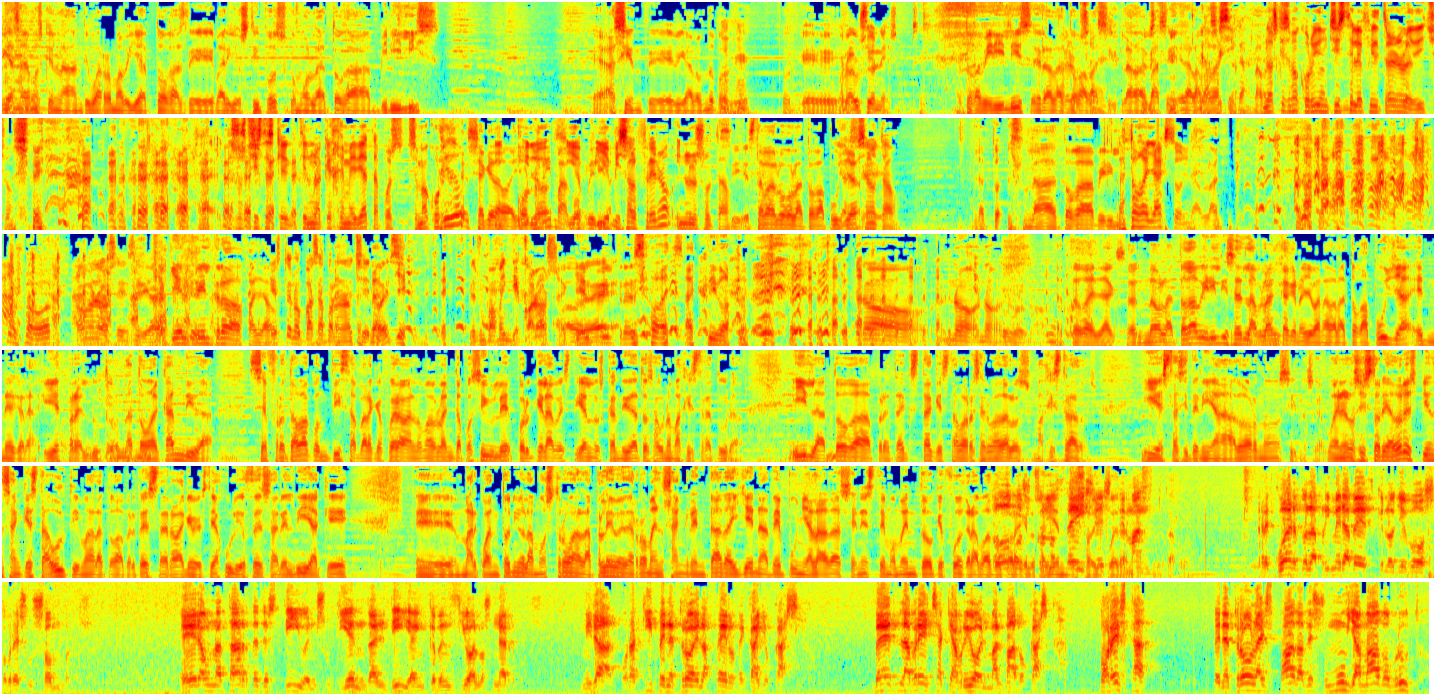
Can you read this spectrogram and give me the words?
Ya sabemos que en la antigua Roma había togas de varios tipos, como la toga virilis. Eh, asiente Vigalondo porque... porque Por alusiones. sí. La toga virilis era la Por toga básica. La, basi- era la, La básica. básica. la No es que se me ha ocurrido un chiste y lo he filtrado y no lo he dicho. Esos chistes que tienen una queja inmediata, pues se me ha ocurrido. Se ha quedado ahí. Y, Con lo- rima, y he, y pisado el freno y no lo he soltado. Sí, estaba luego la toga puya. Se ha notado. La, to- la toga virilis La toga Jackson. era blanca. Por favor. Vámonos, en serio. ¿eh? Aquí el filtro ha fallado. Esto no pasa por la noche, ¿no es? Es un programa indecoroso. Aquí el ¿eh? filtro estaba desactivado. No, no, no, no, no. La toga Jackson. No, la toga virilis es la blanca que no lleva nada. La toga puya es negra y es para el luto. La toga cándida se frotaba con tiza para que fuera lo más blanca posible porque la vestían los candidatos a una magistratura. Y la toga pretexta que estaba reservada a los magistrados. Y esta sí tenía adornos y no sé. Bueno, los historiadores piensan que esta última, la toga pretexta, era la que vestía Julio César el día que eh, Marco Antonio la mostró a la plebe de Roma ensangrentada y llena de puñaladas en este momento que fue grabado Todos para que los oyentes hoy este puedan mando. disfrutarlo. Recuerdo la primera vez que lo llevó sobre sus hombros. Era una tarde de estío en su tienda el día en que venció a los nervos. Mirad, por aquí penetró el acero de Cayo Casio. Ved la brecha que abrió el malvado Casca. Por esta penetró la espada de su muy amado Bruto.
